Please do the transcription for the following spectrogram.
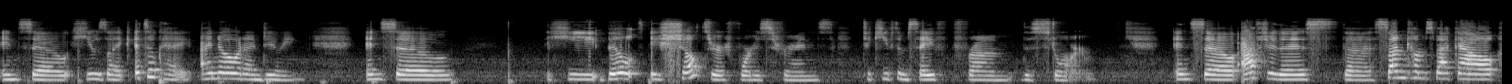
And so he was like, It's okay, I know what I'm doing. And so he built a shelter for his friends to keep them safe from the storm. And so after this, the sun comes back out,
